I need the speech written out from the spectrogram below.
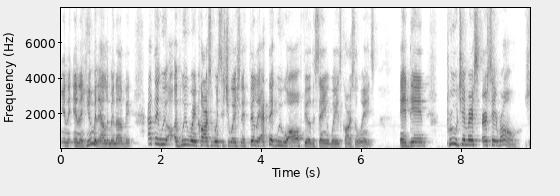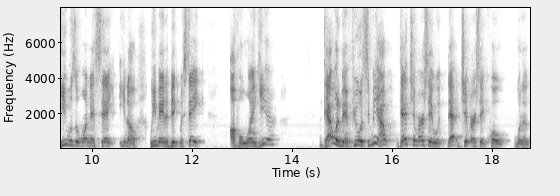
in in a human element of it. I think we if we were in Carson Wentz situation in Philly, I think we will all feel the same way as Carson Wentz, and then prove Jim Irsay wrong. He was the one that said, you know, we made a big mistake off of one year. That would have been fuel to me. I that Jim Irsay would that Jim Irsay quote would have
